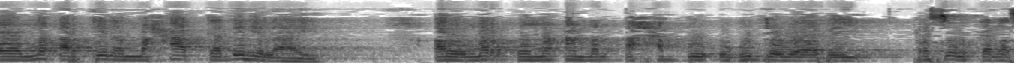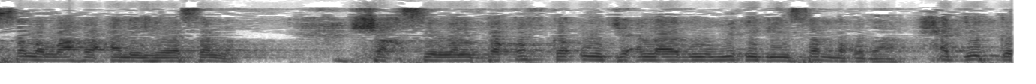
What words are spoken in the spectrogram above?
oo ma arkina maxaad ka dhihi lahayd. Almar'u maca man axab buu ugu jawaabay rasuulkana sala allahu calayhi wasalam shakhsi walba qofka uu jeclaaduu micigiisa noqdaa. Xadiidka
